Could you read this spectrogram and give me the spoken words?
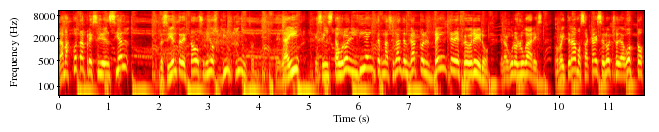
La mascota presidencial, el presidente de Estados Unidos, Bill Clinton. Desde ahí que se instauró el Día Internacional del Gato el 20 de febrero en algunos lugares. Lo reiteramos, acá es el 8 de agosto,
